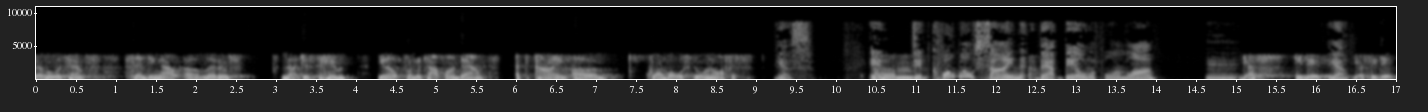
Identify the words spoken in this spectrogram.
several attempts sending out uh, letters, not just to him, you know, from the top on down. At the time, um, Cuomo was still in office. Yes. And Um, did Cuomo sign that bail reform law? Yes, he did. Yeah. Yes, he did.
